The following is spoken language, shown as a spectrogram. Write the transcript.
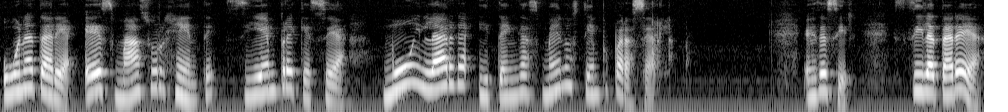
Una tarea es más urgente siempre que sea muy larga y tengas menos tiempo para hacerla. Es decir, si la tarea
